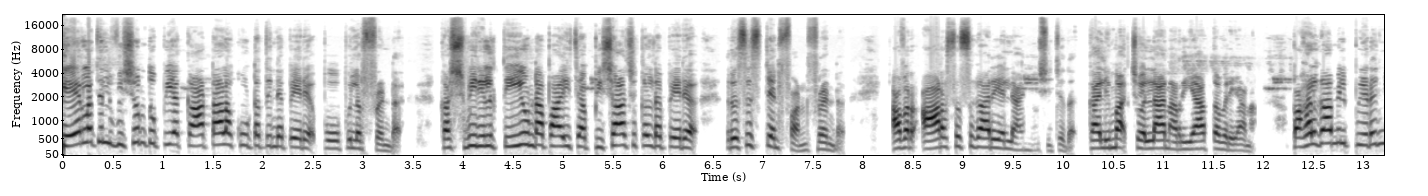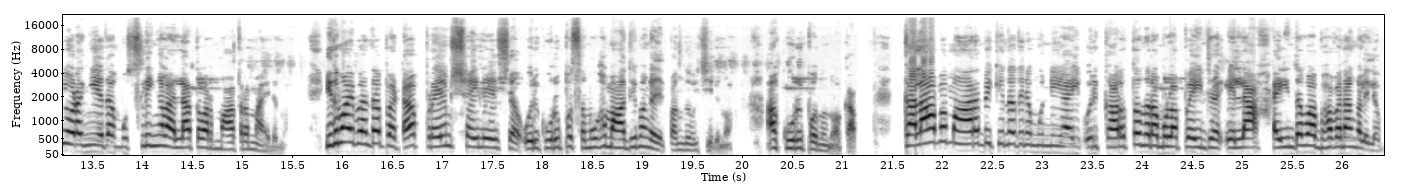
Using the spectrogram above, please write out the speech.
കേരളത്തിൽ വിഷം തുപ്പിയ കാട്ടാളക്കൂട്ടത്തിന്റെ പേര് പോപ്പുലർ ഫ്രണ്ട്. കശ്മീരിൽ തീയുണ്ട പായിച്ച പിശാചുക്കളുടെ പേര് റെസിസ്റ്റന്റ് ഫണ്ട് ഫ്രണ്ട്. അവർ ആർ എസ് എസുകാരെയല്ല അന്വേഷിച്ചത്. കലിമ ചൊല്ലാൻ അറിയാത്തവരെയാണ്. പഹൽഗാമിൽ പിടഞ്ഞുടങ്ങിയത് മുസ്ലിങ്ങളല്ലാത്തവർ മാത്രമായിരുന്നു. ഇതുമായി ബന്ധപ്പെട്ട പ്രേം ശൈലേഷ് ഒരു കുറിപ്പ് സമൂഹ മാധ്യമങ്ങളിൽ പങ്കുവച്ചിരുന്നു. ആ കുറിപ്പ് ഒന്ന് നോക്കാം. കലാപം ആരംഭിക്കുന്നതിന് മുന്നെയായി ഒരു കറുത്ത നിറമുള്ള പെയിന്റ് എല്ലാ ഹൈന്ദവ ഭവനങ്ങളിലും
